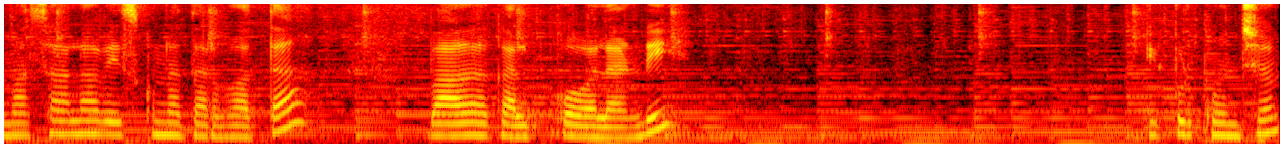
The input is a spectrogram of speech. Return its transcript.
మసాలా వేసుకున్న తర్వాత బాగా కలుపుకోవాలండి. ఇప్పుడు కొంచెం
